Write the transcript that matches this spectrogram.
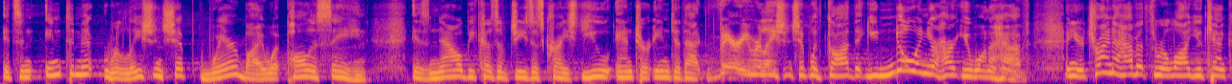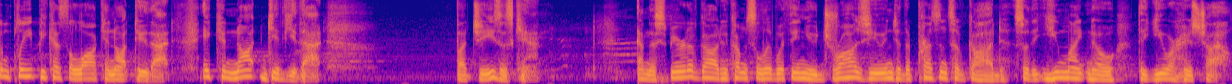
It's an intimate relationship whereby what Paul is saying is now because of Jesus Christ, you enter into that very relationship with God that you know in your heart you want to have. And you're trying to have it through a law you can't complete because the law cannot do that. It cannot give you that. But Jesus can. And the Spirit of God who comes to live within you draws you into the presence of God so that you might know that you are His child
